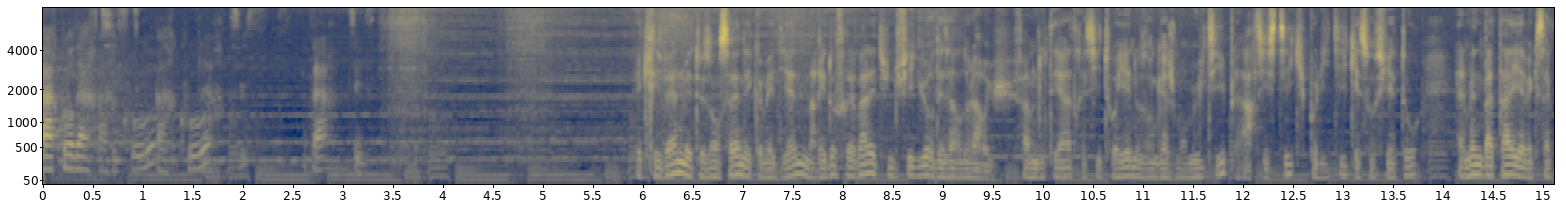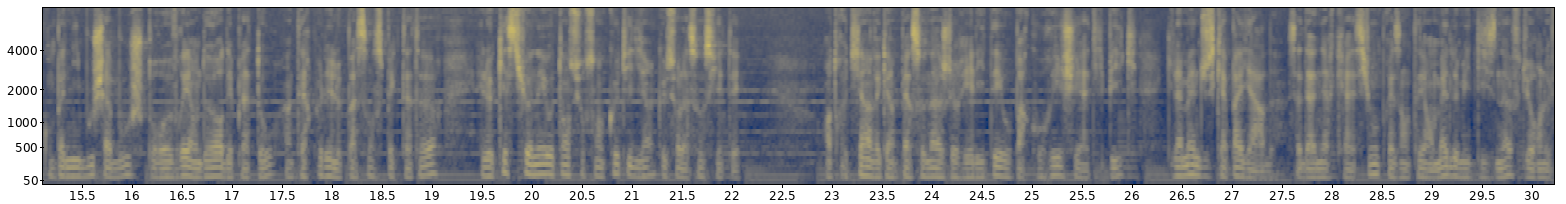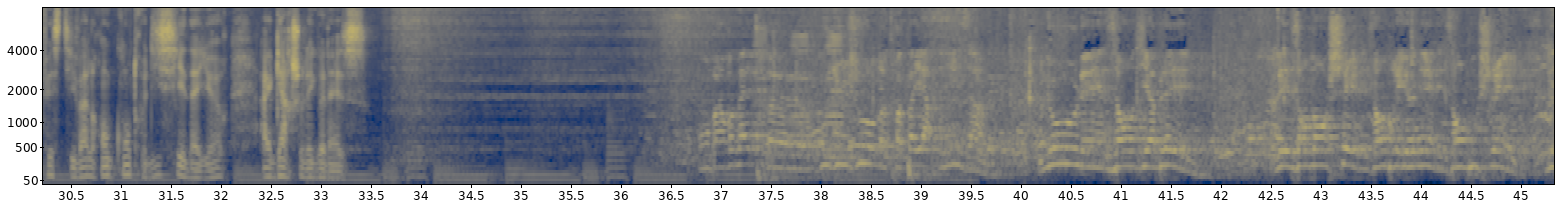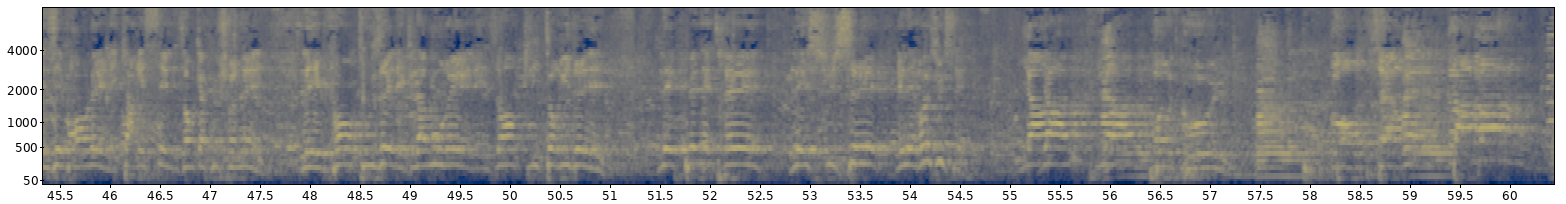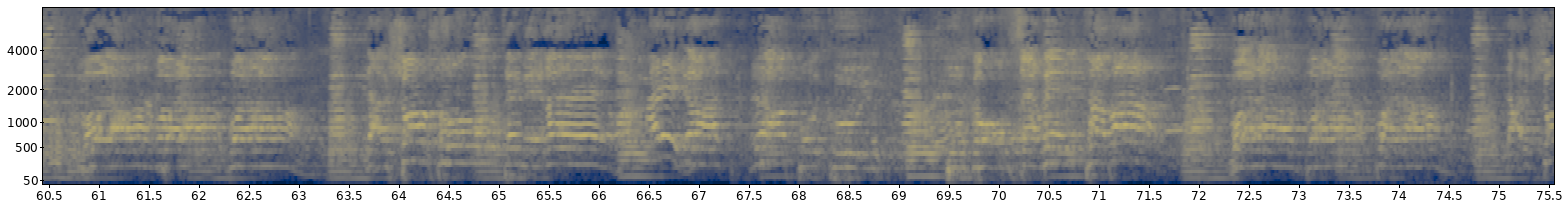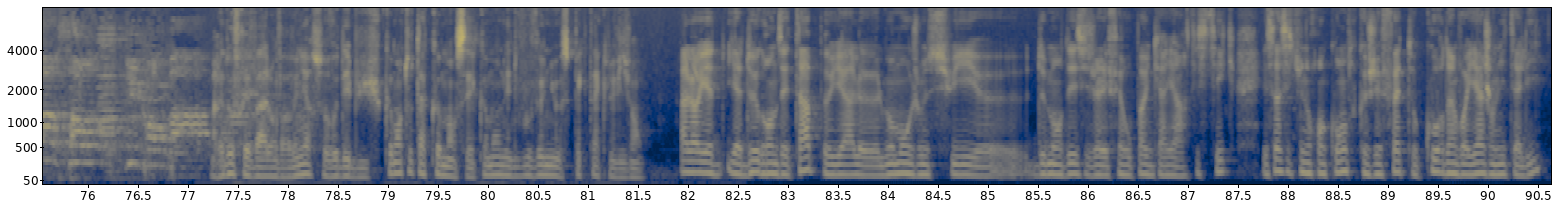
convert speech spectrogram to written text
Parcours d'artiste. Parcours, d'artiste. Écrivaine, metteuse en scène et comédienne, Marie Daufréval est une figure des arts de la rue. Femme de théâtre et citoyenne aux engagements multiples, artistiques, politiques et sociétaux, elle mène bataille avec sa compagnie bouche à bouche pour œuvrer en dehors des plateaux, interpeller le passant spectateur et le questionner autant sur son quotidien que sur la société. Entretien avec un personnage de réalité au parcours riche et atypique qui l'amène jusqu'à Paillarde, sa dernière création présentée en mai 2019 durant le festival Rencontres d'ici et d'ailleurs à Garches-les-Gonesse. On va remettre euh, au goût du jour notre paillardise. Nous, les endiablés, les emmanchés, les embryonnés, les embouchés, les ébranlés, les caressés, les encapuchonnés, les ventousés, les glamourés, les enclitoridés, les pénétrés, les sucés et les resucés. Y a, y a pas Daufréval, on va revenir sur vos débuts. Comment tout a commencé? Comment en êtes-vous venu au spectacle vivant? Alors, il y, a, deux grandes étapes. Il y a le, le moment où je me suis euh, demandé si j'allais faire ou pas une carrière artistique. Et ça, c'est une rencontre que j'ai faite au cours d'un voyage en Italie,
